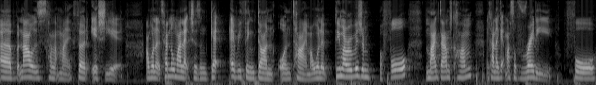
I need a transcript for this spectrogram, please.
uh, but now it's kind of like my third ish year. I want to attend all my lectures and get everything done on time. I want to do my revision before my exams come and kind of get myself ready for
